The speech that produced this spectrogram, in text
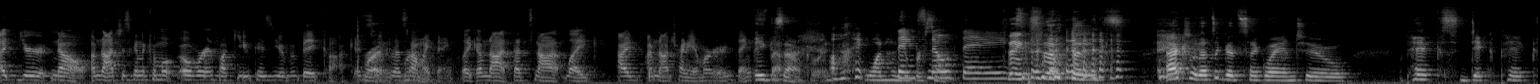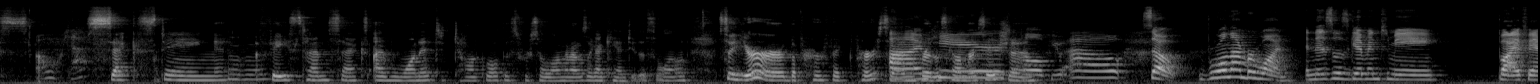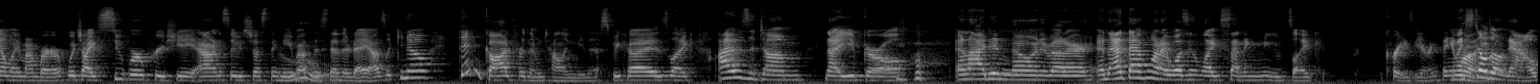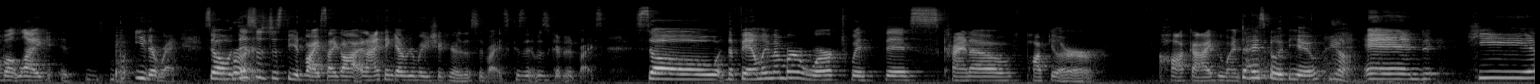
I, you're no. I'm not just gonna come o- over and fuck you because you have a big cock. It's, Right, that's right. not my thing. Like I'm not. That's not like I. I'm not trying to get murdered. Thanks. exactly. I'm like, One hundred thanks, no percent. thanks. Thanks, no thanks. Actually, that's a good segue into pics, dick pics, Oh yes. sexting, Mm-hmm. FaceTime sex. I've wanted to talk about this for so long, and I was like, I can't do this alone. So you're the perfect person I'm for this here conversation. to help you out. So, rule number one, and this was given to me by a family member, which I super appreciate. I honestly was just thinking about this the other day. I was like, you know, thank God for them telling me this because, like, I was a dumb, naive girl and I didn't know any better. And at that point, I wasn't like sending nudes like crazy or anything. And I still don't now, but like, either way. So, this is just the advice I got, and I think everybody should hear this advice because it was good advice. So the family member worked with this kind of popular hot guy who went to high school with you, Yeah. and he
